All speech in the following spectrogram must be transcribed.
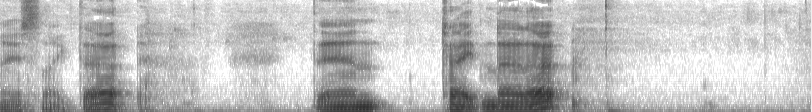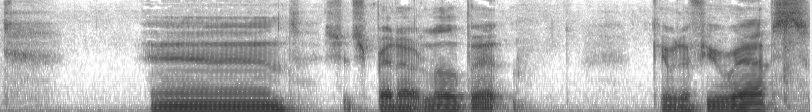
Nice like that. Then tighten that up. And should spread out a little bit. Give it a few wraps.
